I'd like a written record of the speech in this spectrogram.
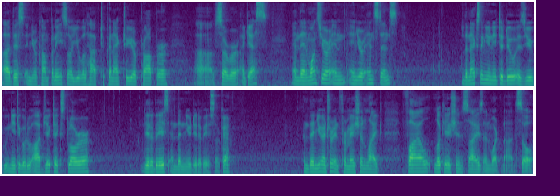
uh, this in your company so you will have to connect to your proper uh, server I guess. And then once you're in in your instance the next thing you need to do is you need to go to Object Explorer database and then new database okay? And then you enter information like file, location, size, and whatnot. So,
